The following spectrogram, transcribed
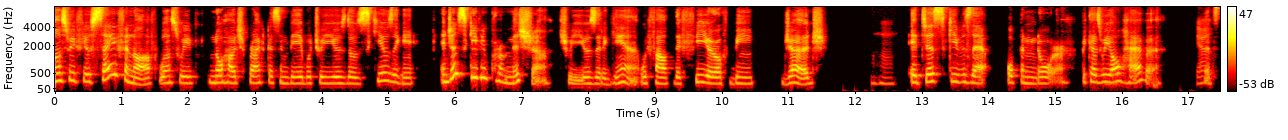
once we feel safe enough, once we know how to practice and be able to use those skills again, and just giving permission to use it again without the fear of being judged, Mhm. it just gives that opening door because we all have it. Yeah. It's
